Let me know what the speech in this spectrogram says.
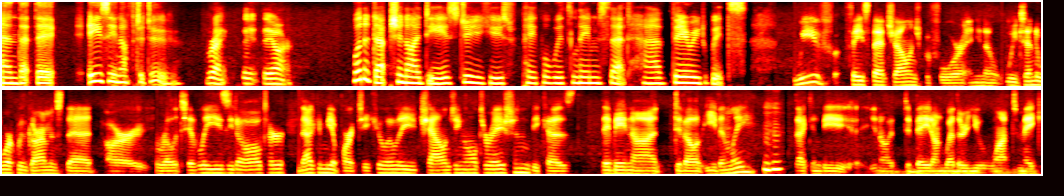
and that they're easy enough to do. Right, they, they are. What adaptation ideas do you use for people with limbs that have varied widths? We've faced that challenge before, and you know, we tend to work with garments that are relatively easy to alter. That can be a particularly challenging alteration because they may not develop evenly. Mm-hmm. That can be, you know, a debate on whether you want to make,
